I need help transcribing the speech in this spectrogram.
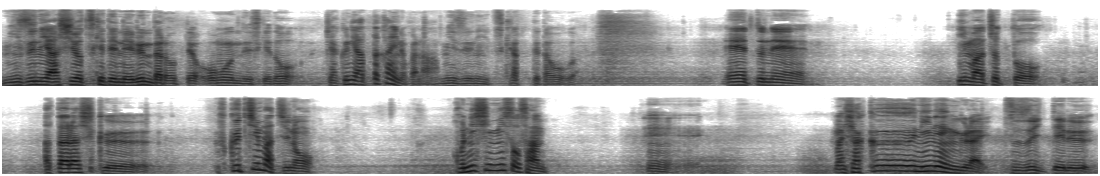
水に足をつけて寝るんだろうって思うんですけど、逆にあったかいのかな水に浸かってた方が。えー、っとね、今ちょっと、新しく、福知町の小西味噌さん、えー、まあ、102年ぐらい続いてる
